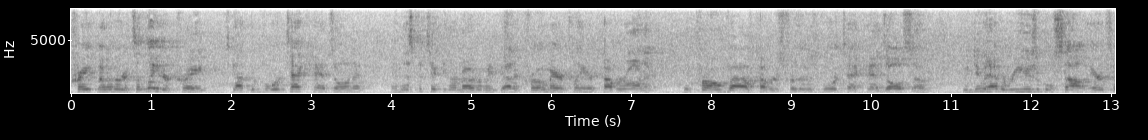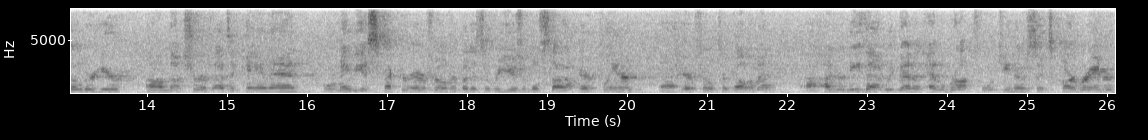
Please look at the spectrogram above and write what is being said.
crate motor. It's a later crate. It's got the Vortec heads on it. In this particular motor, we've got a chrome air cleaner cover on it. The chrome valve covers for those Vortec heads also. We do have a reusable style air filter here. Uh, I'm not sure if that's a K&N or maybe a Spectre air filter, but it's a reusable style air cleaner, uh, air filter element. Uh, underneath that, we've got an Edelbrock 1406 carburetor.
